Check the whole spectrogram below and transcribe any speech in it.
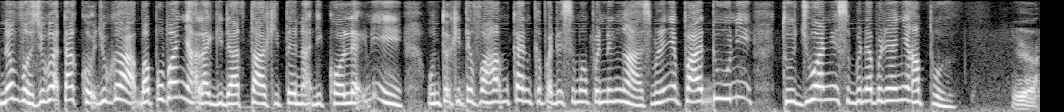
nervous juga takut juga. Berapa banyak lagi data kita nak dikolek ni untuk kita fahamkan kepada semua pendengar. Sebenarnya padu ni tujuannya sebenarnya apa? Ya.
